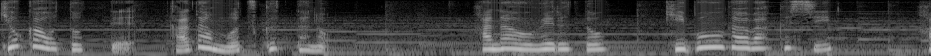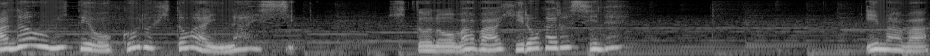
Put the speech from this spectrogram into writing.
許可を取って花壇も作ったの。花を植えると希望が湧くし花を見て怒る人はいないし人の輪は広がるしね。今は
